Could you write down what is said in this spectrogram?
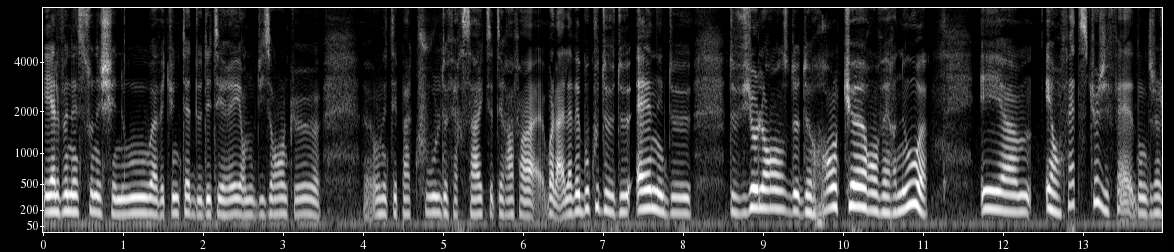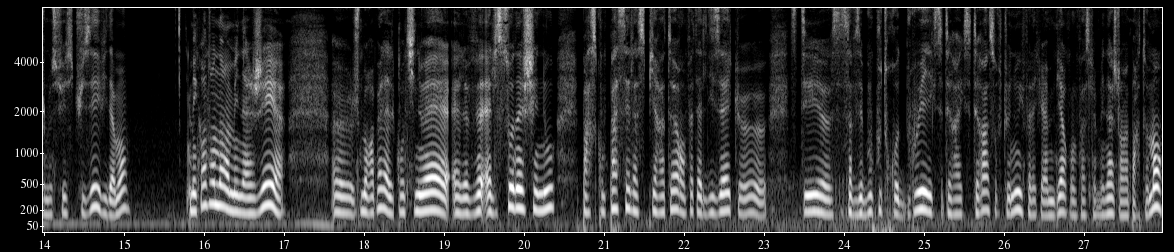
Et elle venait sonner chez nous avec une tête de déterré en nous disant que on n'était pas cool de faire ça, etc. Enfin voilà, elle avait beaucoup de, de haine et de, de violence, de, de rancœur envers nous. Et, et en fait, ce que j'ai fait, donc déjà je me suis excusée évidemment. Mais quand on a emménagé, euh, je me rappelle, elle continuait, elle, elle sonnait chez nous parce qu'on passait l'aspirateur. En fait, elle disait que euh, c'était, euh, ça faisait beaucoup trop de bruit, etc., etc. Sauf que nous, il fallait quand même bien qu'on fasse le ménage dans l'appartement.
